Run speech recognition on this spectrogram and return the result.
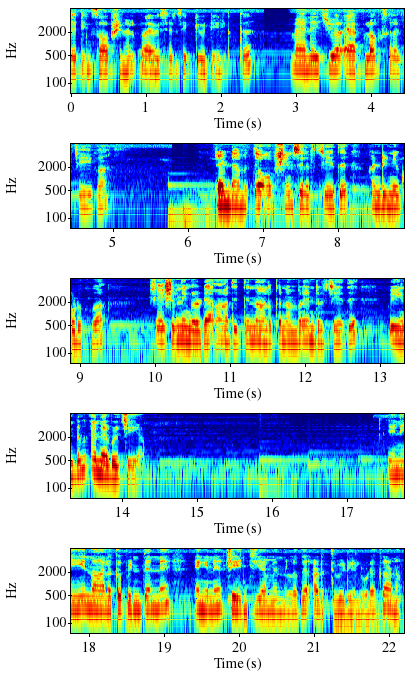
സെറ്റിംഗ്സ് ഓപ്ഷനിൽ പ്രൈവസി ആൻഡ് സെക്യൂരിറ്റി എടുത്ത് manage your app lock select ചെയ്യുക. രണ്ടാമത്തെ ഓപ്ഷൻ സെലക്ട് ചെയ്ത് കണ്ടിന്യൂ കൊടുക്കുക. ശേഷം നിങ്ങളുടെ ആദ്യത്തെ നാലക്ക നമ്പർ എന്റർ ചെയ്ത് വീണ്ടും എനേബിൾ ചെയ്യാം. ഇനി ഈ നാലക്ക പിൻ തന്നെ എങ്ങനെ ചേഞ്ച് ചെയ്യാം എന്നുള്ളത് അടുത്ത വീഡിയോയിലൂടെ കാണാം.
